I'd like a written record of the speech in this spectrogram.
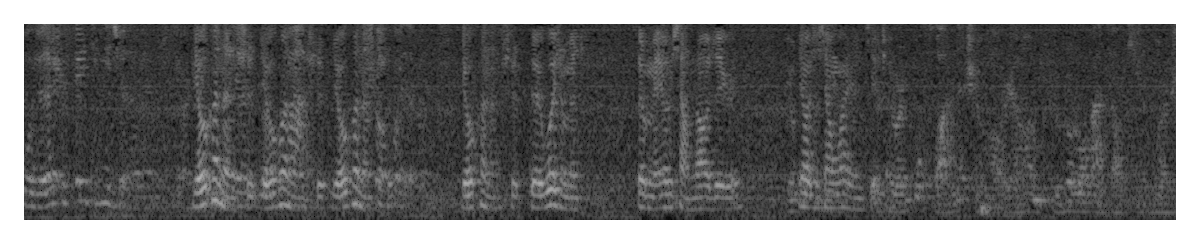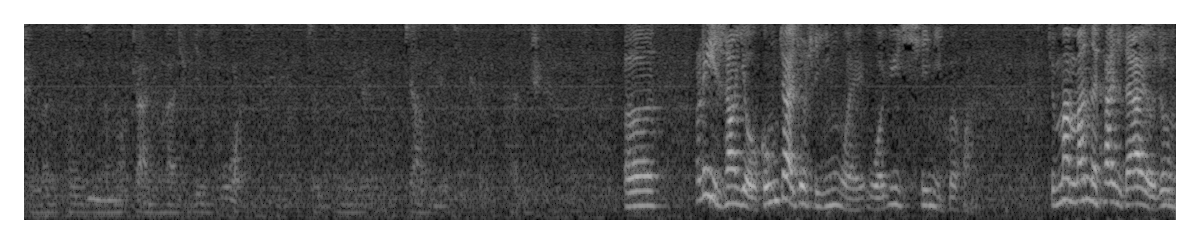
我觉得是非经济学的问题，有可能是，有可能是，有可能是。有可能是对，为什么就没有想到这个要是向外人借债？有人不还的时候，然后比如说罗马教廷或者什么东西能够站出来去 enforce 这么这么一个这样的一个机制，在历史上。呃，历史上有公债，就是因为我预期你会还，就慢慢的开始大家有这种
